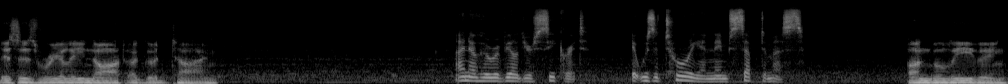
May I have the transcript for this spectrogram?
This is really not a good time. I know who revealed your secret. It was a Turian named Septimus. Unbelieving,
